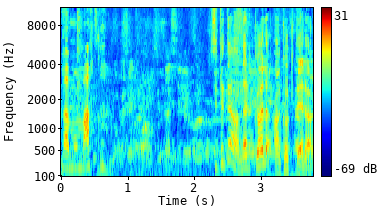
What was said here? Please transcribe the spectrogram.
Bah Montmartre. Si tu étais un alcool, un cocktail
